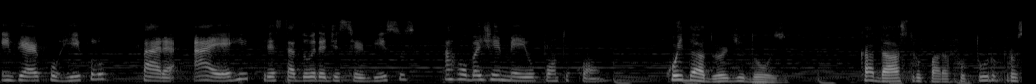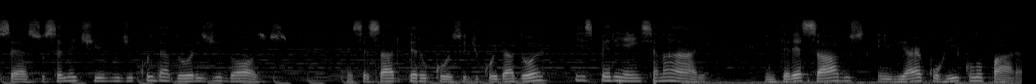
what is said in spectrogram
enviar currículo para ar prestadora de serviços gmail.com. Cuidador de idoso. Cadastro para futuro processo seletivo de cuidadores de idosos. Necessário ter o curso de cuidador e experiência na área. Interessados, enviar currículo para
